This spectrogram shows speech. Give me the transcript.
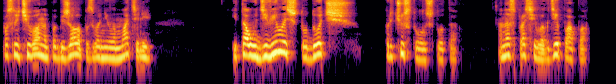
После чего она побежала, позвонила матери, и та удивилась, что дочь предчувствовала что-то. Она спросила, где папа?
